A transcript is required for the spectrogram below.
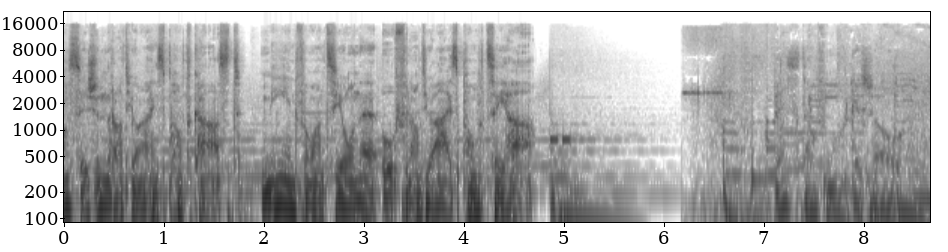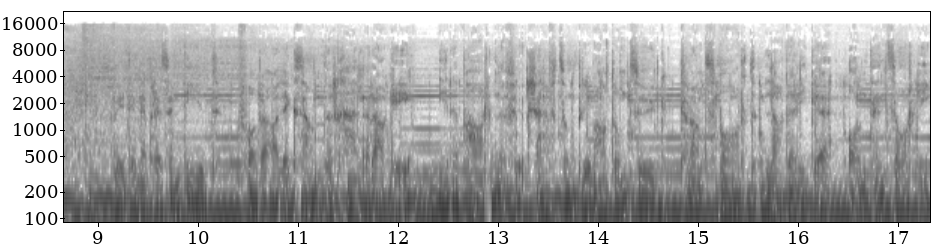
Das ist ein Radio 1 Podcast. Mehr Informationen auf radio1.ch. Best auf Morgenshow wird Ihnen präsentiert von der Alexander Keller AG. Ihre Partner für Geschäfts- und Privatumzüge, Transport, Lagerungen und Entsorgung.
